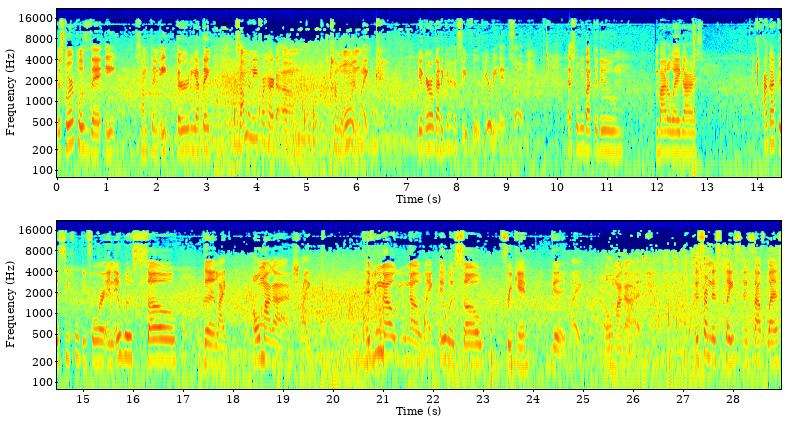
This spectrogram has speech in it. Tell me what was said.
the store closes at 8 something, 8:30, I think. So I'm gonna need for her to um come on, like your girl got to get her seafood. Period. So that's what we about to do. By the way, guys I got this seafood before and it was so good. Like, oh my gosh. Like, if you know, you know. Like, it was so freaking good. Like, oh my God. It's from this place in Southwest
